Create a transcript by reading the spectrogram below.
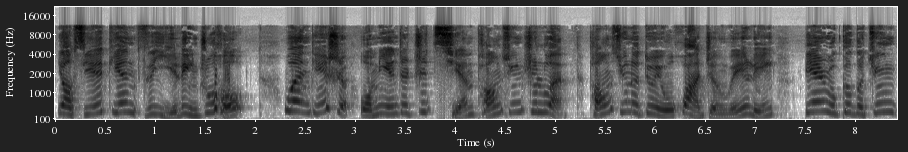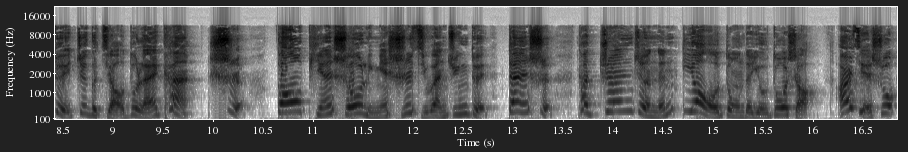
要挟天子以令诸侯？问题是我们沿着之前庞勋之乱，庞勋的队伍化整为零，编入各个军队这个角度来看，是高骈手里面十几万军队，但是他真正能调动的有多少？而且说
